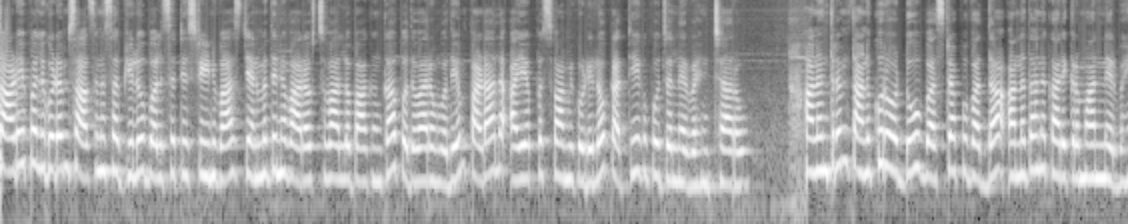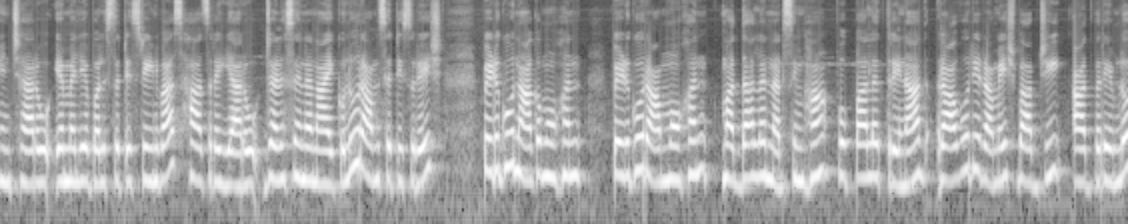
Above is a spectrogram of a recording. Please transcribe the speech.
తాడేపల్లిగూడెం శాసనసభ్యులు బొలిశెట్టి శ్రీనివాస్ జన్మదిన వారోత్సవాల్లో భాగంగా బుధవారం ఉదయం పడాల అయ్యప్ప స్వామి గుడిలో ప్రత్యేక పూజలు నిర్వహించారు. అనంతరం తణుకు రోడ్డు బస్టాప్ వద్ద అన్నదాన కార్యక్రమాన్ని నిర్వహించారు. ఎమ్మెల్యే బొలిశెట్టి శ్రీనివాస్ హాజరయ్యారు. జనసేన నాయకులు రామశెట్టి సురేష్ పిడుగు నాగమోహన్ పిడుగు రామ్మోహన్ మద్దాల నరసింహ పుప్పాల త్రినాథ్ రావూరి రమేష్ బాబ్జీ ఆధ్వర్యంలో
